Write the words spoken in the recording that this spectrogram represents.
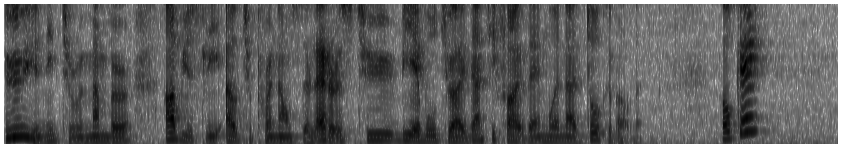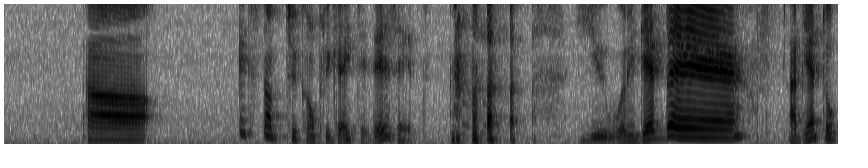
U, you need to remember obviously how to pronounce the letters to be able to identify them when I talk about them. Okay? Uh, it's not too complicated, is it? you will get there. À bientôt.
